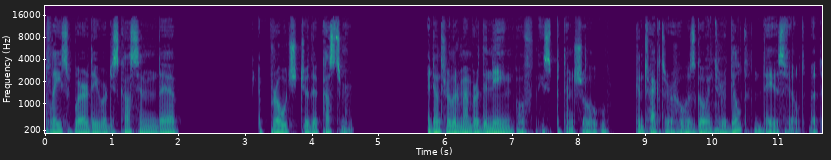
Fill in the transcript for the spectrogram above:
place where they were discussing the approach to the customer. I don't really remember the name of this potential contractor who was going to rebuild Davis Field, but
